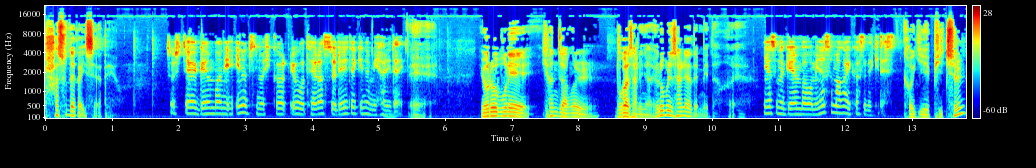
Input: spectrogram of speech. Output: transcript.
파수대가 있어야 돼요. そして現場に命の光を照らす霊的な見張り台。 예. 여러분의 현장을 누가 살리냐? 여러분이 살려야 됩니다. 예. 皆さんの現場を皆様が生かすべきです。 거기에 빛을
